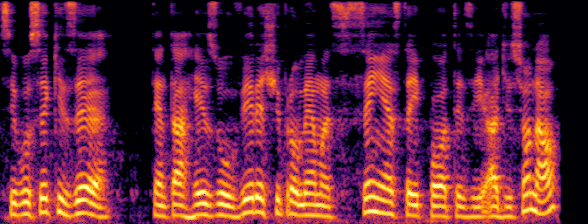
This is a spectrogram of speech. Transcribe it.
Se você quiser tentar resolver este problema sem esta hipótese adicional,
